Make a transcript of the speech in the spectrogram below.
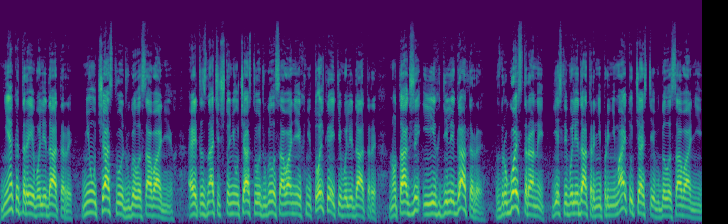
Некоторые валидаторы не участвуют в голосованиях, а это значит, что не участвуют в голосованиях не только эти валидаторы, но также и их делегаторы. С другой стороны, если валидатор не принимает участие в голосовании,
